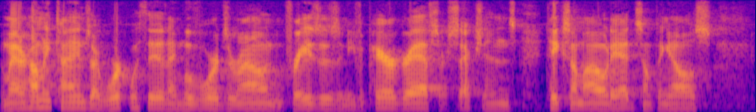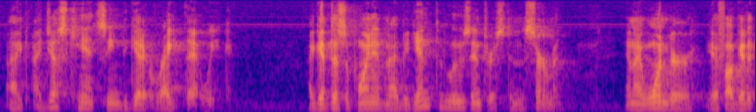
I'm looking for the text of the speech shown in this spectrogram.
No matter how many times I work with it, I move words around and phrases and even paragraphs or sections, take some out, add something else. I, I just can't seem to get it right that week. I get disappointed and I begin to lose interest in the sermon. And I wonder if I'll get it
